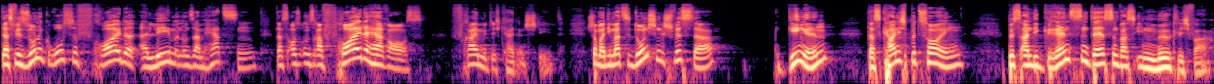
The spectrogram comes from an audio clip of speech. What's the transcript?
dass wir so eine große Freude erleben in unserem Herzen, dass aus unserer Freude heraus Freimütigkeit entsteht. Schau mal, die mazedonischen Geschwister gingen, das kann ich bezeugen, bis an die Grenzen dessen, was ihnen möglich war.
